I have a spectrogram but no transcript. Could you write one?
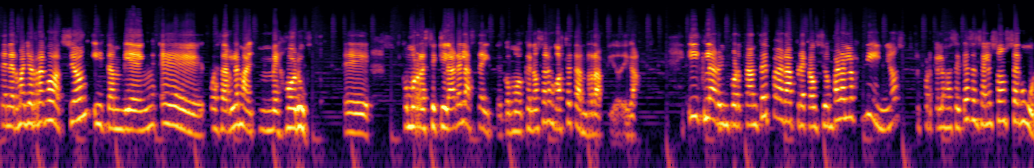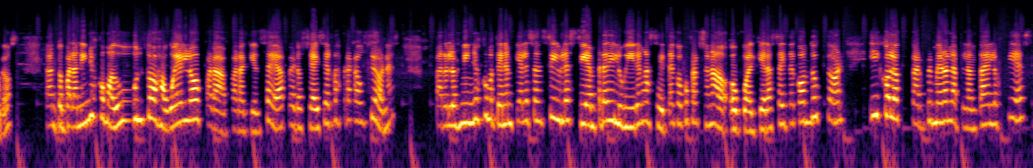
tener mayor rango de acción y también eh, pues darle mejor uso. Eh, como reciclar el aceite, como que no se nos gaste tan rápido, digamos. Y claro, importante para precaución para los niños, porque los aceites esenciales son seguros, tanto para niños como adultos, abuelos, para, para quien sea, pero si hay ciertas precauciones. Para los niños como tienen pieles sensibles, siempre diluir en aceite de coco fraccionado o cualquier aceite conductor y colocar primero en la planta de los pies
